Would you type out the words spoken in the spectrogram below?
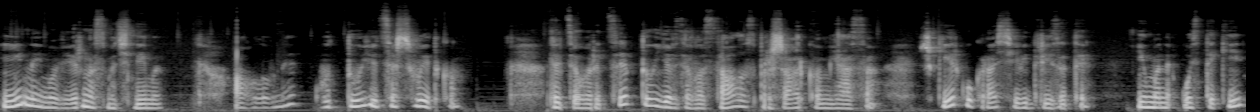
і неймовірно смачними. А головне, готуються швидко. Для цього рецепту я взяла сало з прошаркою м'яса. Шкірку краще відрізати. І в мене ось такі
